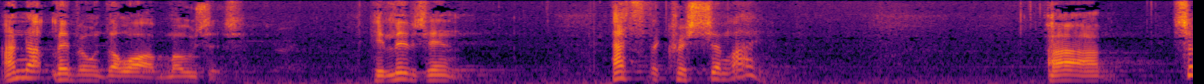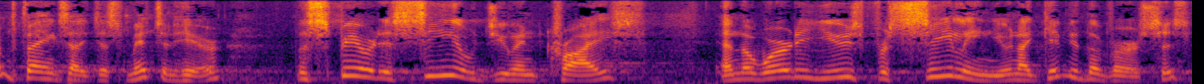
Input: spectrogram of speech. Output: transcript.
I'm not living with the law of Moses. He lives in. That's the Christian life. Uh, some things I just mentioned here. The Spirit has sealed you in Christ, and the word He used for sealing you, and I give you the verses,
